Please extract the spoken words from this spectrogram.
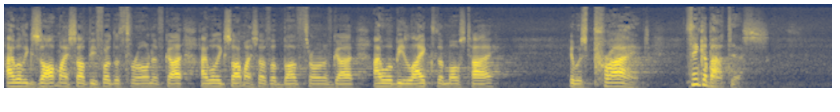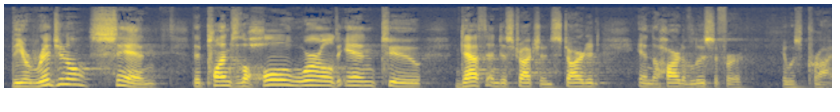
I will exalt myself before the throne of God. I will exalt myself above throne of God. I will be like the Most High. It was pride. Think about this. The original sin that plunged the whole world into death and destruction started in the heart of Lucifer. It was pride.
